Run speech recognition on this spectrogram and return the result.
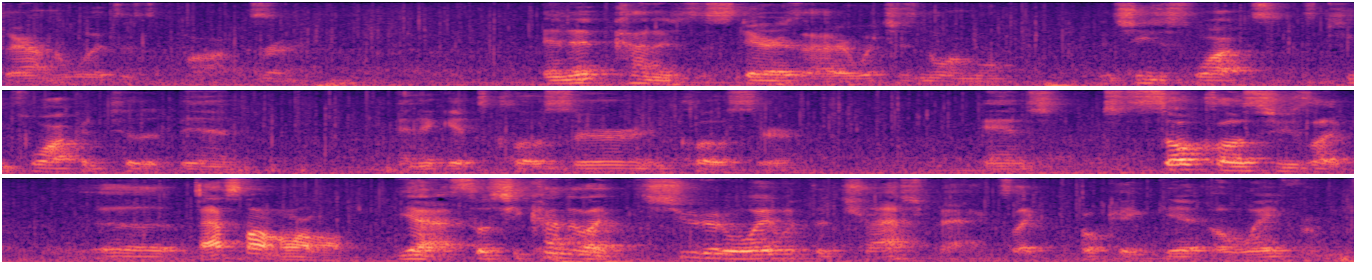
They're out in the woods. It's a fox Right. And it kind of just stares at her, which is normal. And she just walks, keeps walking to the bin, and it gets closer and closer, and s- so close she's like, uh, That's not normal. yeah. So she kind of like shoot it away with the trash bags, like, okay, get away from me.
